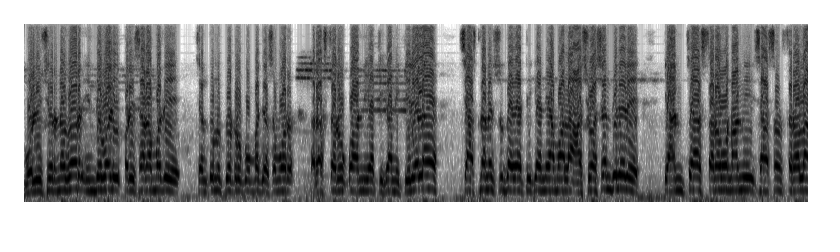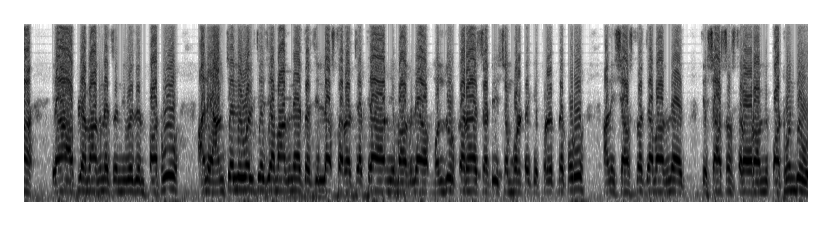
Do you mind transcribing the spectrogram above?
भोलेश्वर नगर इंदेवाडी परिसरामध्ये चंतनू पेट्रोल पंपाच्या समोर रस्ता रोको आम्ही या ठिकाणी केलेला आहे. शासनाने सुद्धा या ठिकाणी आम्हाला आश्वासन दिलेले आहे. की आमच्या स्तरावरून आम्ही शासन स्तराला या आपल्या मागण्याचं निवेदन पाठवू आणि आमच्या लेवलच्या ज्या मागण्या आहेत त्या जिल्हा स्तराच्या त्या आम्ही मागण्या मंजूर करण्यासाठी शंभर टक्के प्रयत्न करू आणि शासनाच्या मागण्या आहेत त्या शासन स्तरावर आम्ही पाठवून देऊ.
